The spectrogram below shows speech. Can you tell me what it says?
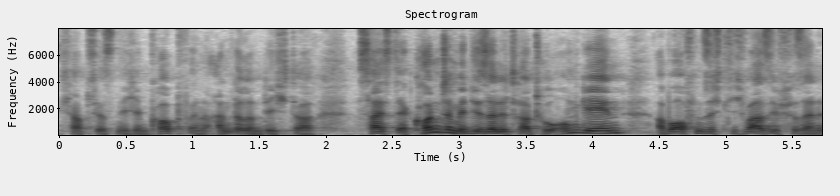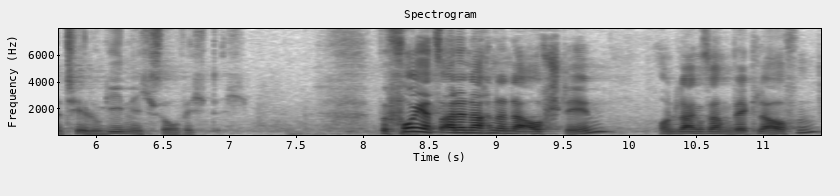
ich habe es jetzt nicht im Kopf, einen anderen Dichter. Das heißt, er konnte mit dieser Literatur umgehen, aber offensichtlich war sie für seine Theologie nicht so wichtig. Bevor jetzt alle nacheinander aufstehen und langsam weglaufen,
